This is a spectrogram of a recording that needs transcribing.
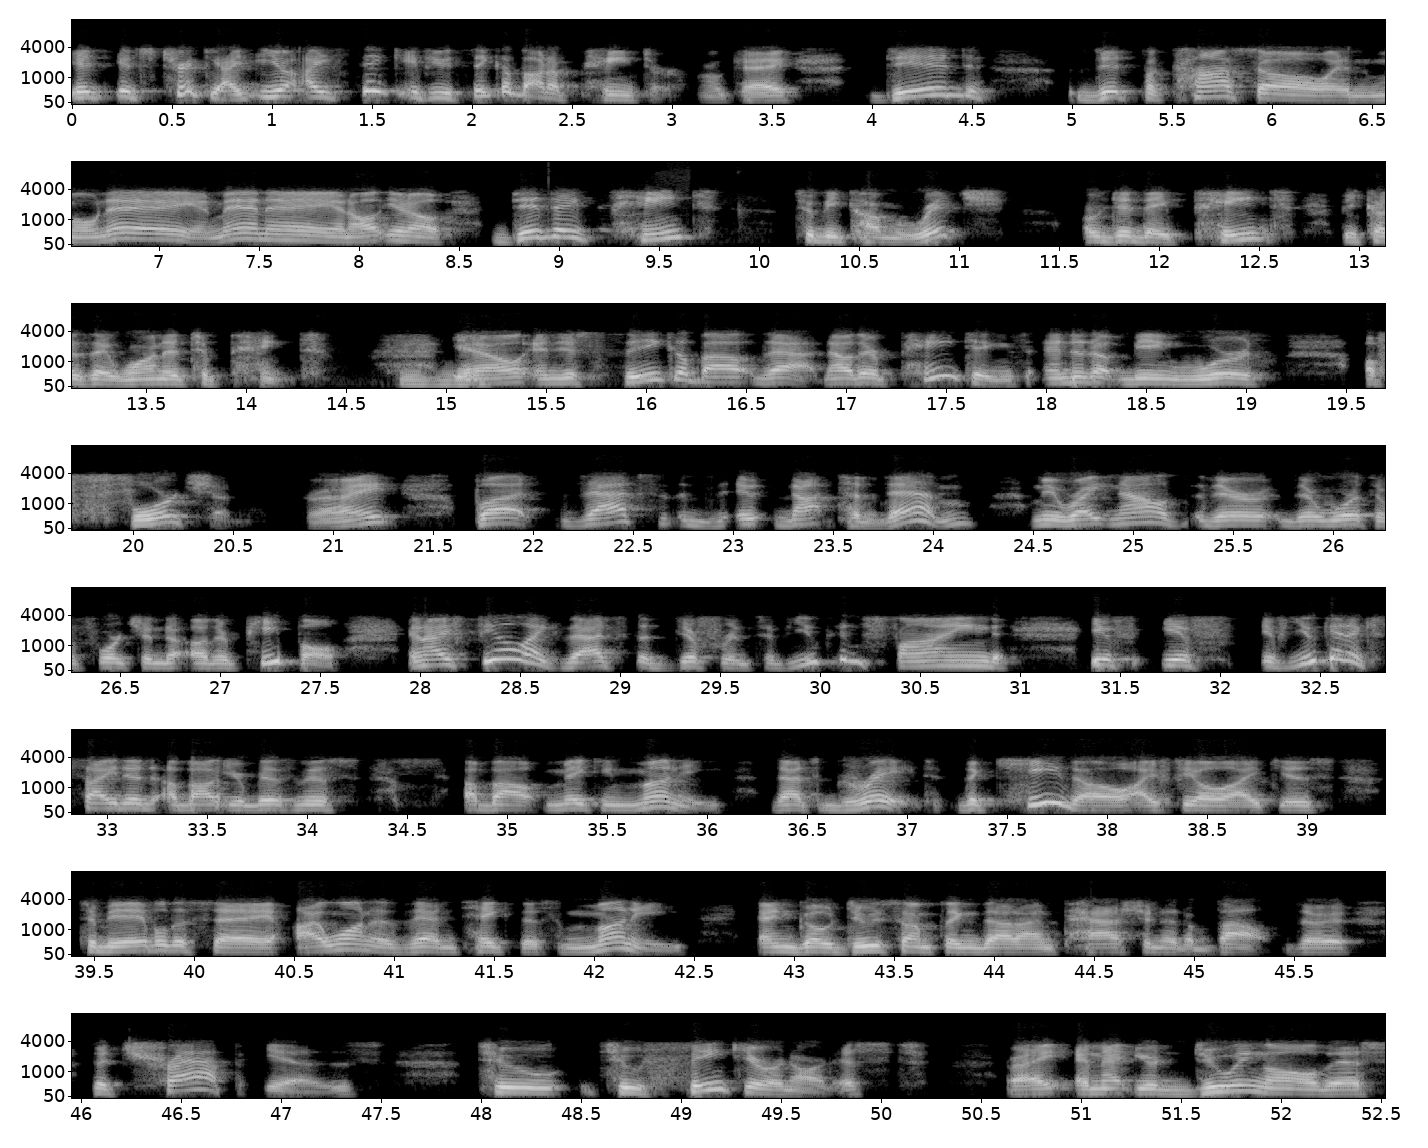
it, it's tricky. I, you know, I think if you think about a painter, okay, did did Picasso and Monet and Manet and all, you know, did they paint to become rich or did they paint because they wanted to paint? Mm-hmm. You know, and just think about that. Now, their paintings ended up being worth a fortune, right? But that's not to them. I mean, right now they're they're worth a fortune to other people, and I feel like that's the difference. If you can find, if if if you get excited about your business, about making money, that's great. The key, though, I feel like, is to be able to say, I want to then take this money and go do something that I'm passionate about. The the trap is to to think you're an artist, right? And that you're doing all this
